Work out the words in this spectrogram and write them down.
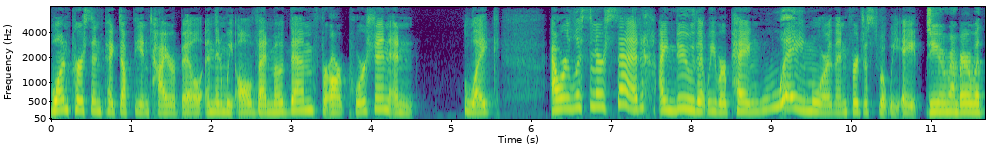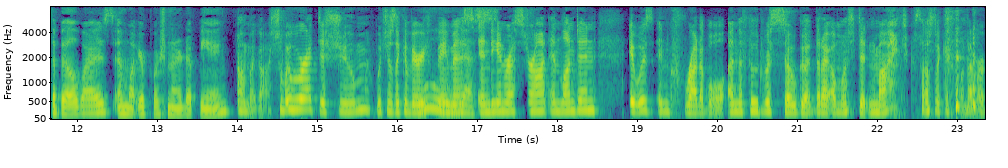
One person picked up the entire bill, and then we all Venmoed them for our portion, and like our listener said, I knew that we were paying way more than for just what we ate. Do you remember what the bill was and what your portion ended up being? Oh my gosh. So we were at Dishoom, which is like a very Ooh, famous yes. Indian restaurant in London. It was incredible. And the food was so good that I almost didn't mind because I was like, whatever.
